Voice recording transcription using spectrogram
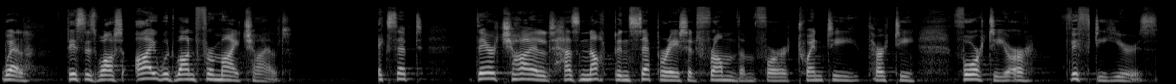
well, this is what I would want for my child. Except their child has not been separated from them for 20, 30, 40, or 50 years.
